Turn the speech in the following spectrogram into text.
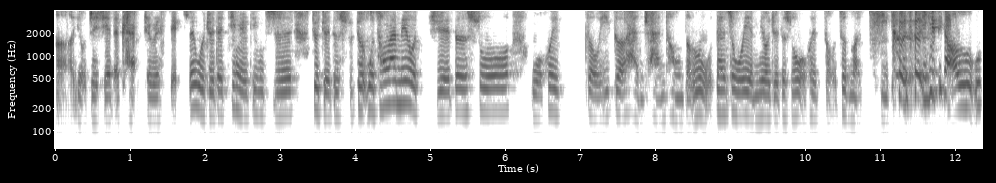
呃有这些的 characteristic，所以我觉得尽而尽之，就觉得说，就我从来没有觉得说我会走一个很传统的路，但是我也没有觉得说我会走这么奇特的一条路，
